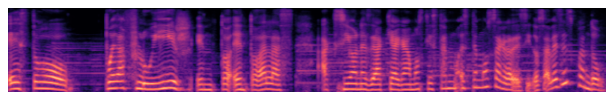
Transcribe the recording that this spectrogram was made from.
esto pueda fluir en, todas las acciones de que hagamos, que estemos agradecidos. A veces cuando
